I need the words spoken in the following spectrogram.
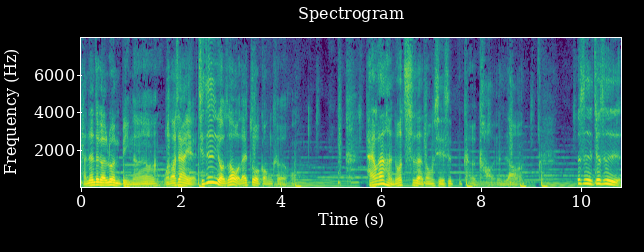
反正这个润饼呢，我到现在也其实有时候我在做功课哦。台湾很多吃的东西是不可考的，你知道吗？就是就是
